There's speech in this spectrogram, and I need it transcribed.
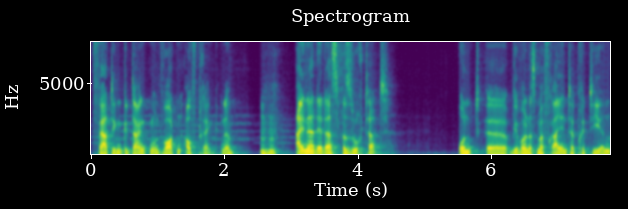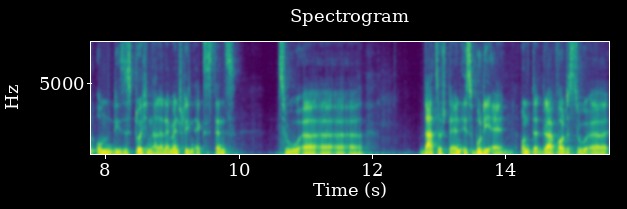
fertigen Gedanken und Worten aufdrängt. Ne? Mhm. Einer, der das versucht hat, und äh, wir wollen das mal frei interpretieren, um dieses Durcheinander der menschlichen Existenz zu äh, äh, äh, darzustellen, ist Woody Allen. Und da, da wolltest du äh,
